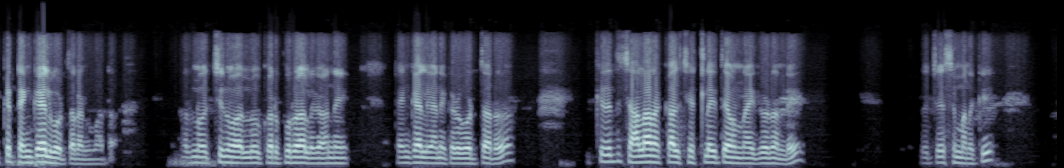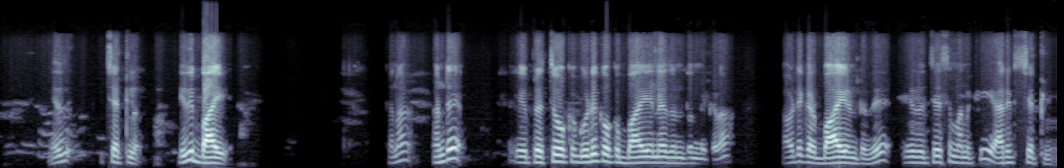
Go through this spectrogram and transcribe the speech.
ఇక్కడ టెంకాయలు కొడతారు అనమాట వచ్చిన వాళ్ళు కర్పూరాలు కానీ టెంకాయలు కానీ ఇక్కడ కొడతారు. ఇక్కడైతే చాలా రకాల చెట్లు అయితే ఉన్నాయి చూడండి. వచ్చేసి మనకి ఇది చెట్లు. ఇది బాయి. కదా అంటే ఈ ప్రతి ఒక్క గుడికి ఒక బాయి అనేది ఉంటుంది ఇక్కడ. కాబట్టి ఇక్కడ బాయి ఉంటుంది. ఇది వచ్చేసి మనకి అరటి చెట్లు.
